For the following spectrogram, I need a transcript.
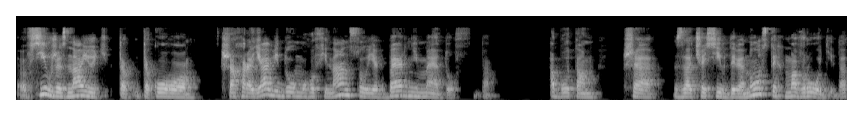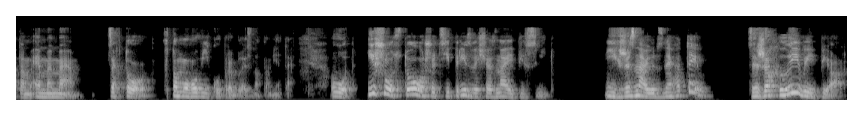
е, всі вже знають так, такого шахрая відомого фінансового, як Берні Медофф. Да? Або там ще за часів 90-х Мавроді, да, там МММ. Це хто хто мого віку приблизно пам'ятає. От. І що з того, що ці прізвища знає півсвіту? Їх же знають з негативу. Це жахливий піар,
